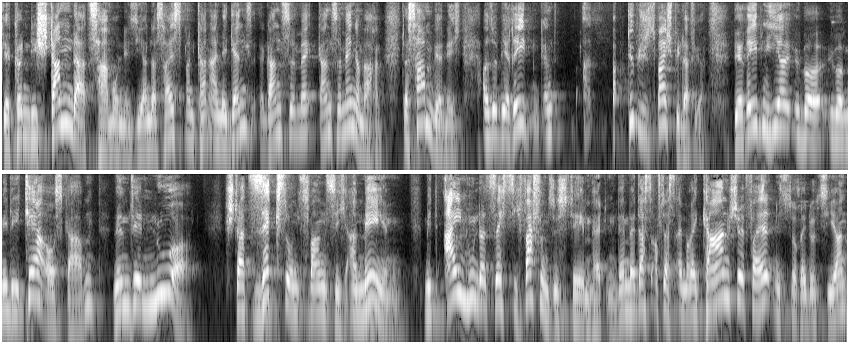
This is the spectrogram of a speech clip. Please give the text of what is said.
Wir können die Standards harmonisieren. Das heißt, man kann eine ganze, ganze Menge machen. Das haben wir nicht. Also wir reden, typisches Beispiel dafür. Wir reden hier über, über Militärausgaben. Wenn wir nur statt 26 Armeen mit 160 Waffensystemen hätten, wenn wir das auf das amerikanische Verhältnis zu reduzieren,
